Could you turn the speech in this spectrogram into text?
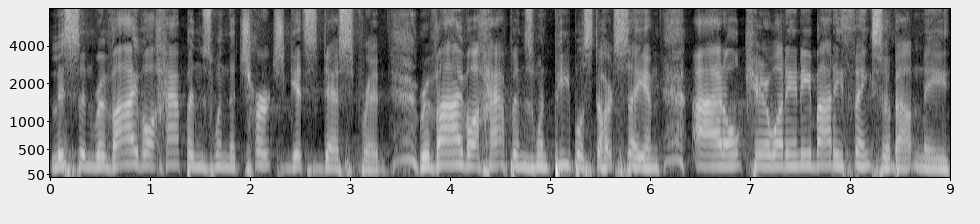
Listen revival happens when the church gets desperate. Revival happens when people start saying i I don't care what anybody thinks about me.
